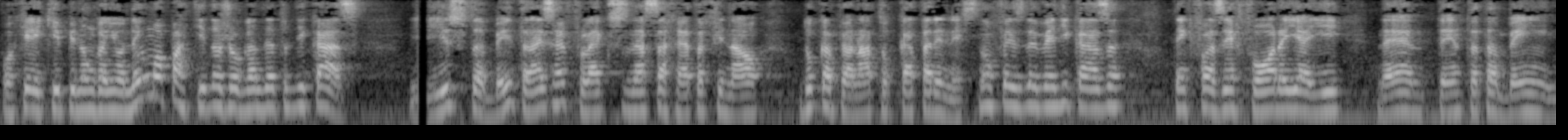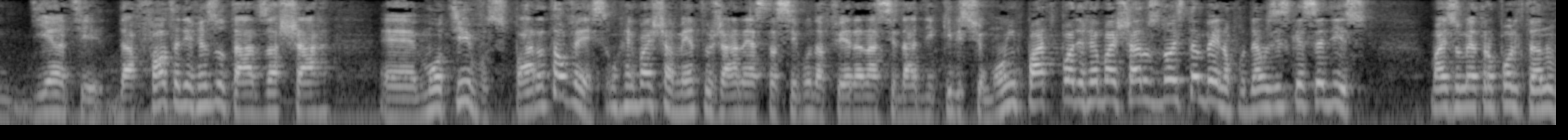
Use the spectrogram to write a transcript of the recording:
porque a equipe não ganhou nenhuma partida jogando dentro de casa. E isso também traz reflexos nessa reta final do campeonato catarinense. Não fez o dever de casa, tem que fazer fora e aí né, tenta também, diante da falta de resultados, achar é, motivos para talvez um rebaixamento já nesta segunda-feira na cidade de Criciúma. Um empate pode rebaixar os dois também, não podemos esquecer disso. Mas o Metropolitano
